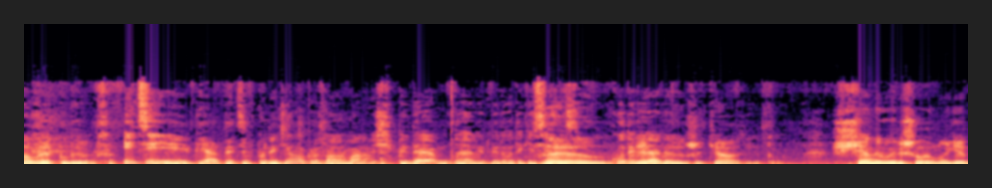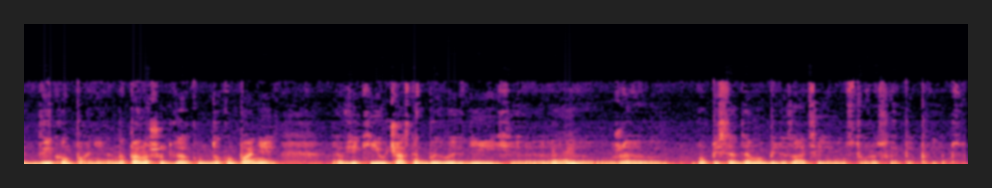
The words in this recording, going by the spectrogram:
але подивимося. І цієї п'ятниці в понеділок Руслан Романович піде е, відвідувати якийсь Це. Куди якби, життя. То. Ще не вирішили, ну є дві компанії. Напевно, що для, до компанії, в якій учасник бойових дій е, вже ну, після демобілізації він створив своє підприємство.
